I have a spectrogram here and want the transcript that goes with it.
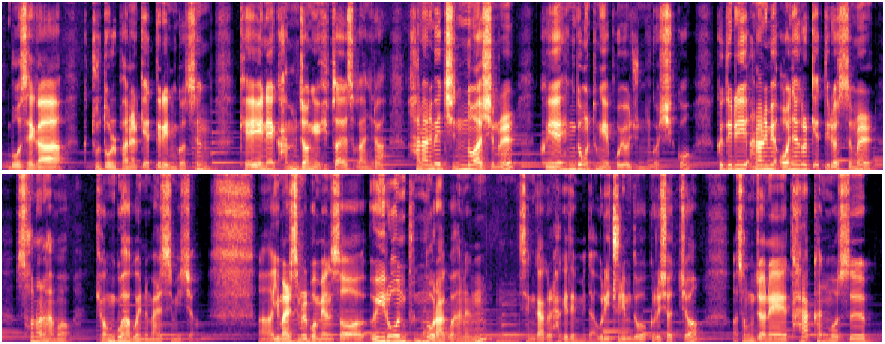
모세가 두 돌판을 깨뜨린 것은 개인의 감정에 휩싸여서가 아니라 하나님의 진노하심을 그의 행동을 통해 보여준 것이고 그들이 하나님의 언약을 깨뜨렸음을 선언하며 경고하고 있는 말씀이죠. 어, 이 말씀을 보면서 의로운 분노라고 하는 음, 생각을 하게 됩니다. 우리 주님도 그러셨죠. 어, 성전의 타락한 모습,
